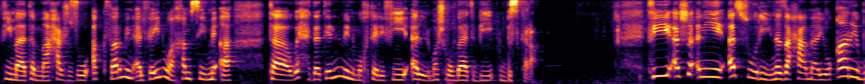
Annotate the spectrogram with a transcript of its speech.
فيما تم حجز أكثر من 2500 وحدة من مختلف المشروبات ببسكرة. في الشأن السوري نزح ما يقارب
